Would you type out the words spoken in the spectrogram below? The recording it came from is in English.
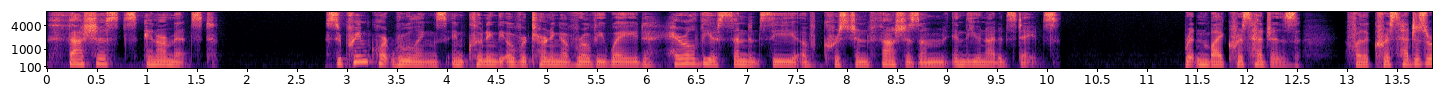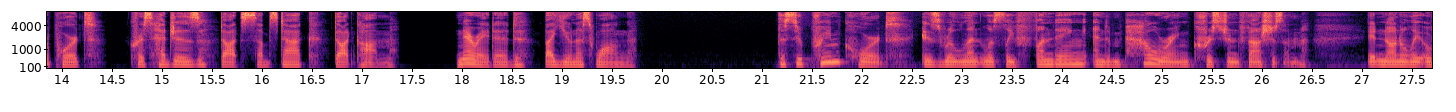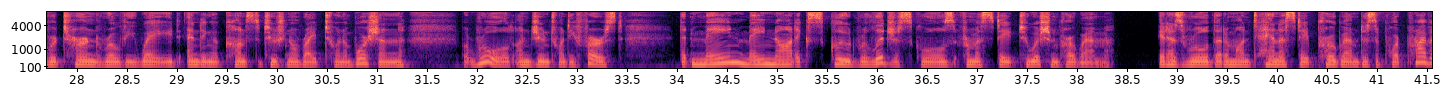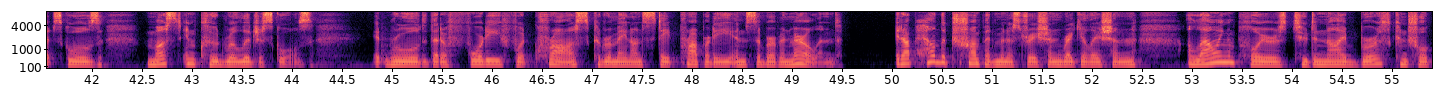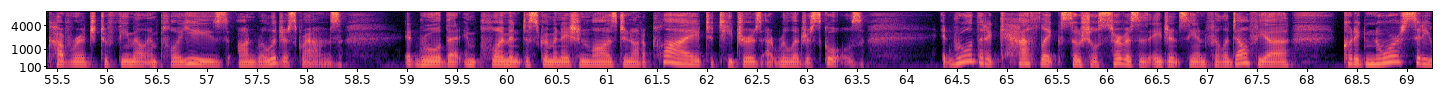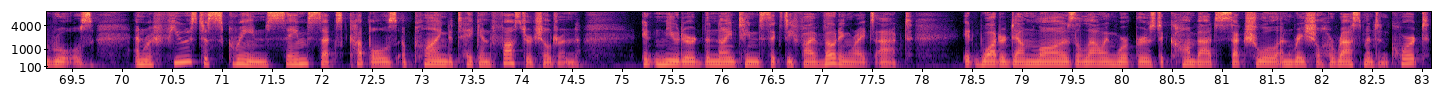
Fascists in our midst. Supreme Court rulings, including the overturning of Roe v. Wade, herald the ascendancy of Christian fascism in the United States. Written by Chris Hedges for the Chris Hedges Report, chrishedges.substack.com. Narrated by Eunice Wong. The Supreme Court is relentlessly funding and empowering Christian fascism. It not only overturned Roe v. Wade, ending a constitutional right to an abortion, but ruled on June 21st that Maine may not exclude religious schools from a state tuition program. It has ruled that a Montana state program to support private schools must include religious schools. It ruled that a 40 foot cross could remain on state property in suburban Maryland. It upheld the Trump administration regulation allowing employers to deny birth control coverage to female employees on religious grounds. It ruled that employment discrimination laws do not apply to teachers at religious schools. It ruled that a Catholic social services agency in Philadelphia could ignore city rules and refuse to screen same sex couples applying to take in foster children. It neutered the 1965 Voting Rights Act. It watered down laws allowing workers to combat sexual and racial harassment in court.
